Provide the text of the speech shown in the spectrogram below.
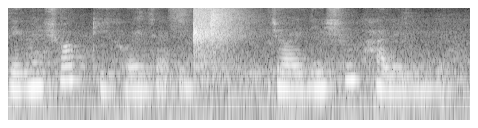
দেখবেন সব ঠিক হয়ে যাবে। জয় যিশু, হালেলুয়া।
